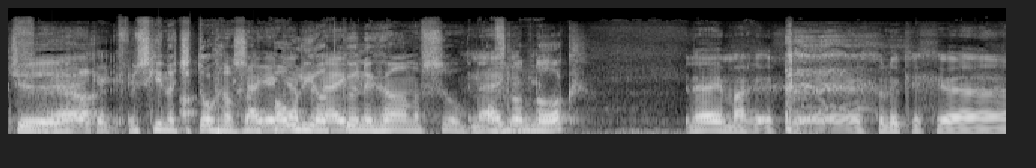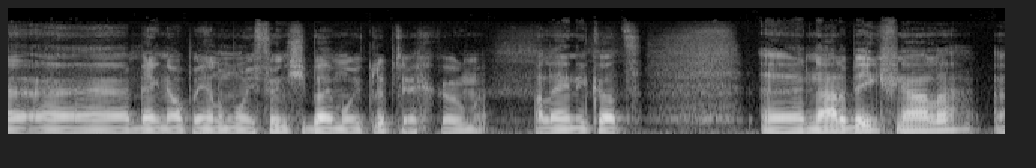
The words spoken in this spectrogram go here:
ja, kijk, Misschien dat je toch naar St. heb- Pauli had kunnen gaan of zo. Nee, of dan NAC. Nee, maar eh, ge- eh, gelukkig eh, eh, ben ik nou op een hele mooie functie bij een mooie club terechtgekomen. Alleen ik had eh, na de bekerfinale eh,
